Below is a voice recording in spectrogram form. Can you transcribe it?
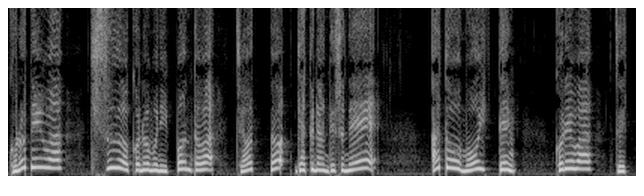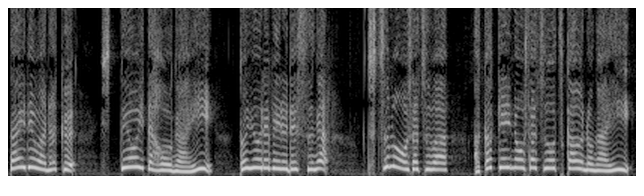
この点は、奇数を好む日本とはちょっと逆なんですね。あともう一点。これは絶対ではなく、知っておいた方がいいというレベルですが、包むお札は赤系のお札を使うのがいい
